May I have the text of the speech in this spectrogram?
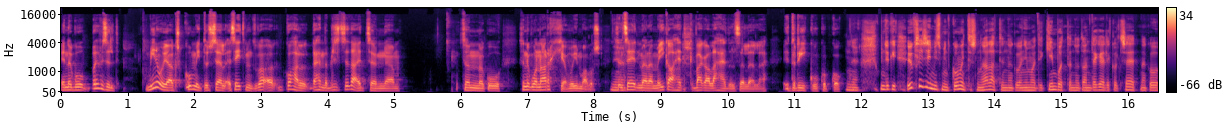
et nagu põhimõtteliselt minu jaoks kummitus seal seitsmendal ko- kohal tähendab lihtsalt seda, et see on see on nagu, see on nagu anarhia võimalus. see on see, et me oleme iga hetk väga lähedal sellele, et riik kukub kokku. muidugi üks asi, mis mind kummitus on alati nagu niimoodi kimbutanud, on tegelikult see, et nagu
